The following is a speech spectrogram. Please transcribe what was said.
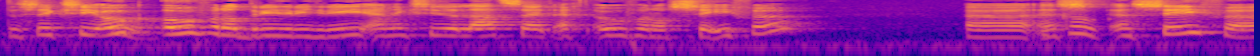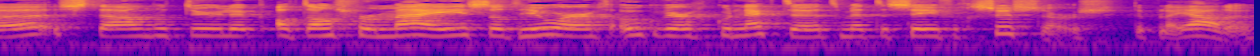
Dus ik zie ook overal 333 en ik zie de laatste tijd echt overal 7. Eh, en, Ik ook. en 7 staat natuurlijk, althans voor mij, is dat heel erg ook weer geconnected met de zeven zusters, de Pleiade.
